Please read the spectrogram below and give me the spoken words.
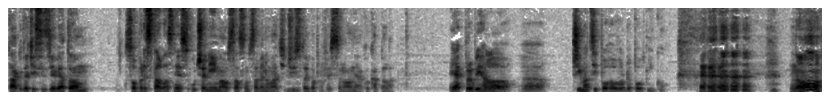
tak v 2009 som prstal vlastne s učením a ostal som sa venovať mm. čisto iba profesionálne ako kapela. Jak probíhalo uh přijímací pohovor do poutníku? no,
